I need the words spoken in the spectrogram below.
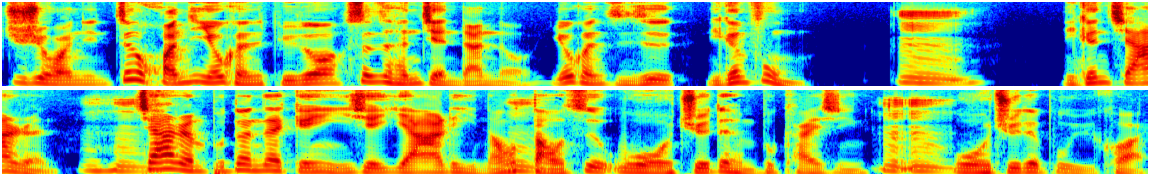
继续环境，这个环境有可能，比如说，甚至很简单的、哦，有可能只是你跟父母，嗯你跟家人，嗯哼家人不断在给你一些压力，然后嗯导致我觉得很不开心，嗯嗯我觉得不愉快。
